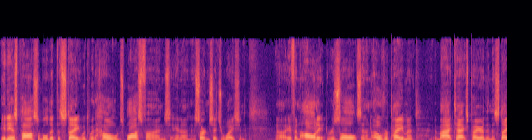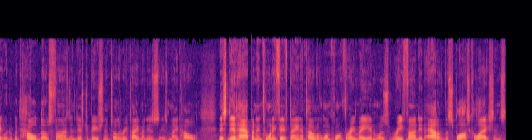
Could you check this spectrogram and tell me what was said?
It is possible that the state would withhold SPLOST funds in a, certain situation. Uh, if an audit results in an overpayment by a taxpayer, then the state would withhold those funds in distribution until the repayment is, is made whole. This did happen in 2015. A total of 1.3 million was refunded out of the SPLOST collections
